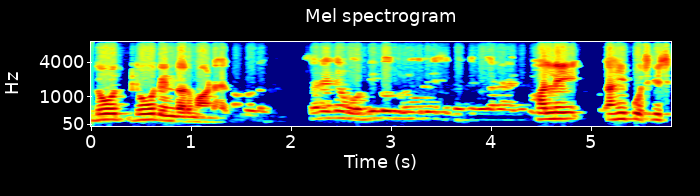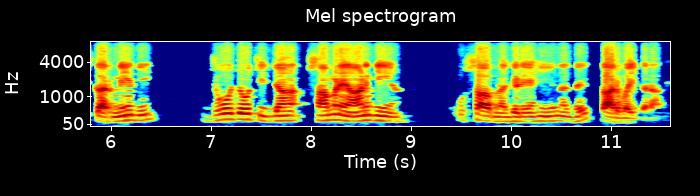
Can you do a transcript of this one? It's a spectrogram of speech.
ਦੋ ਦੋ ਦਿਨ ਦਾ ਰਿਮਾਂਡ ਹੈਗਾ। ਉਹਨਾਂ ਦਾ ਸਰ ਇਹਦੇ ਹੋਰ ਵੀ ਕੋਈ ਗਰੋਹ ਦੇ ਸਦੱਸ ਵਗੈਰਾ ਹੈਗੇ? ਹਾਲੇ ਅਸੀਂ ਪੁੱਛਗਿੱਛ ਕਰਨੀ ਹੈ ਜੋ ਜੋ ਚੀਜ਼ਾਂ ਸਾਹਮਣੇ ਆਣਗੀਆਂ ਉਸ ਹਿਸਾਬ ਨਾਲ ਜਿਹੜੇ ਅਸੀਂ ਇਹਨਾਂ ਦੇ ਕਾਰਵਾਈ ਕਰਾਂਗੇ।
